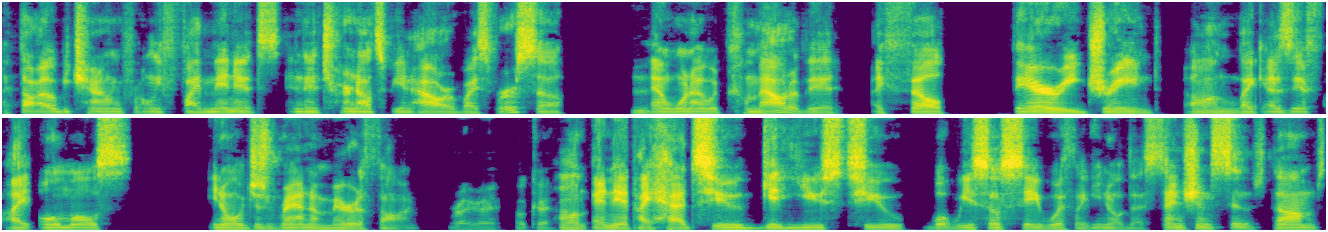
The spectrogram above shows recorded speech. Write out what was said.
I thought I would be channeling for only five minutes and then it turned out to be an hour, vice versa. Mm. And when I would come out of it, I felt very drained, um, like as if I almost, you know, just ran a marathon. right, right. Okay. Um, and then I had to get used to what we associate with, like, you know, the ascension symptoms,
